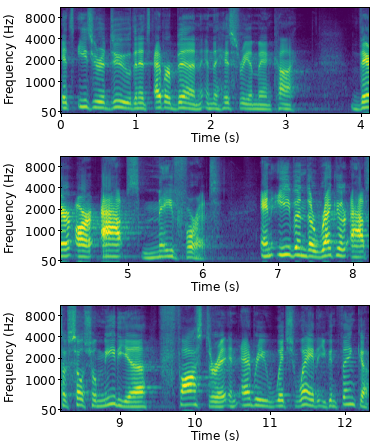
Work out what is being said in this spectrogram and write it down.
it's easier to do than it's ever been in the history of mankind. There are apps made for it. And even the regular apps of social media foster it in every which way that you can think of.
